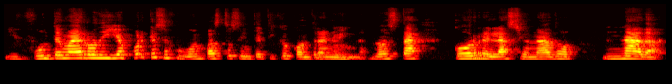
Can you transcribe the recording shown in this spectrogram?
y fue un tema de rodilla porque se jugó en pasto sintético contra New England. No está correlacionado nada.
